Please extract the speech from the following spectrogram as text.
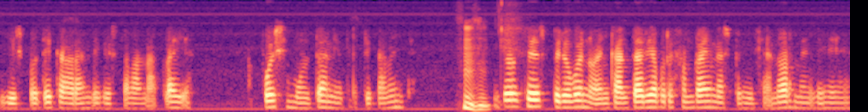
y discoteca grande que estaba en la playa. Fue simultáneo prácticamente. Uh -huh. Entonces, pero bueno, en Cantabria, por ejemplo, hay una experiencia enorme de,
